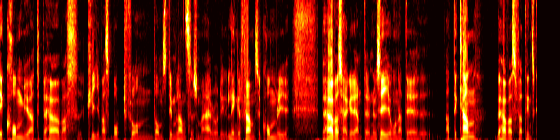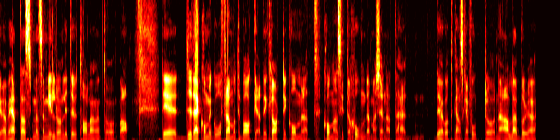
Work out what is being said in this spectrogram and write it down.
det kommer ju att behövas klivas bort från de stimulanser som är och det, längre fram så kommer det ju behövas högre räntor. Nu säger hon att det, att det kan behövas för att det inte ska överhettas men sen mildrar hon lite uttalandet och ja, det, det där kommer gå fram och tillbaka. Det är klart det kommer att komma en situation där man känner att det här det har gått ganska fort och när alla börjar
